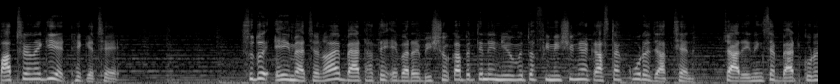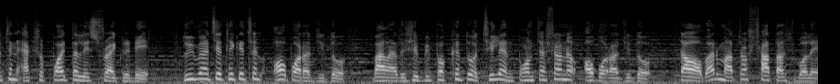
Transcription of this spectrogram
পাঁচ রানে গিয়ে ঠেকেছে। শুধু এই ম্যাচে নয় ব্যাট হাতে এবারের বিশ্বকাপে তিনি নিয়মিত ফিনিশিংয়ের কাজটা করে যাচ্ছেন। চার ইনিংসে ব্যাট করেছেন একশো পঁয়তাল্লিশ স্ট্রাইক রেটে দুই ম্যাচে থেকেছেন অপরাজিত। বাংলাদেশের বিপক্ষে তো ছিলেন পঞ্চাশ রানে অপরাজিত। তাও আবার মাত্র সাতাশ বলে।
